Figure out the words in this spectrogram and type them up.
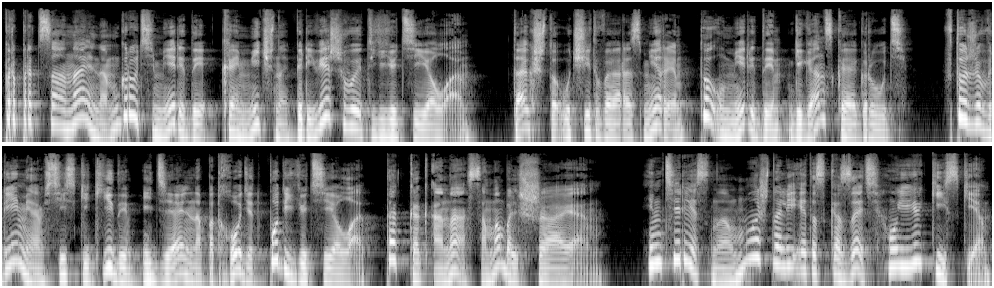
Пропорционально грудь Мериды комично перевешивает ее тело. Так что, учитывая размеры, то у Мериды гигантская грудь. В то же время сиськи Киды идеально подходят под ее тело, так как она сама большая. Интересно, можно ли это сказать о ее киске?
